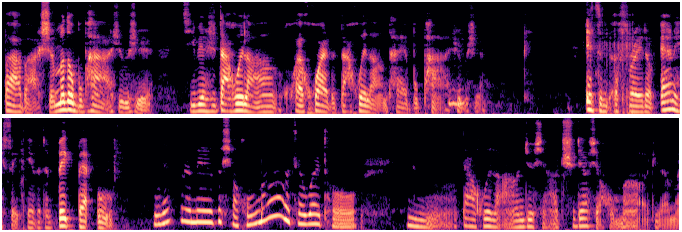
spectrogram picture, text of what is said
爸爸什么都不怕，是不是？即便是大灰狼，坏坏的大灰狼，他也不怕，是不是？Isn't afraid of anything, even the big bad wolf。你看外面有个小红帽在外头，嗯，大灰狼就想要吃掉小红帽，知道吗？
